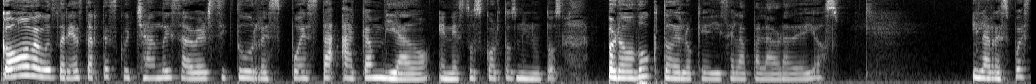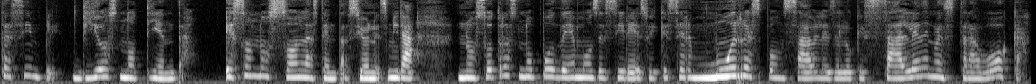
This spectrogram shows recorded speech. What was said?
¿Cómo me gustaría estarte escuchando y saber si tu respuesta ha cambiado en estos cortos minutos, producto de lo que dice la palabra de Dios? Y la respuesta es simple, Dios no tienta, Eso no son las tentaciones. Mira, nosotras no podemos decir eso. Hay que ser muy responsables de lo que sale de nuestra boca.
